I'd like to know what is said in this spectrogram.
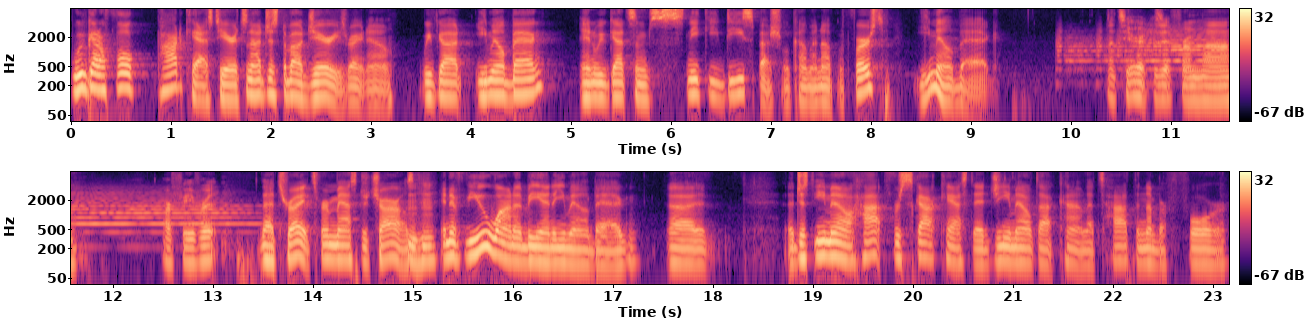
we've got a full podcast here. It's not just about Jerry's right now. We've got email bag and we've got some sneaky D special coming up. But first, email bag. Let's hear it. Is it from uh, our favorite? That's right. It's from Master Charles. And if you want to be an email bag, uh, just email hotforscottcast at gmail.com. That's hot, the number four,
